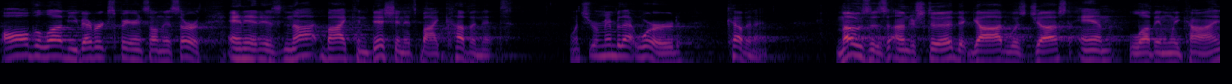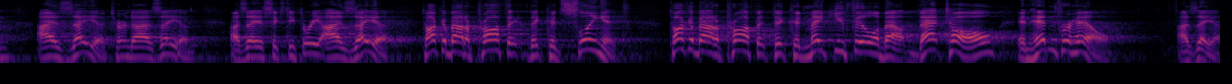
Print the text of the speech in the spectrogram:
all the love you've ever experienced on this earth. And it is not by condition, it's by covenant. I want you to remember that word, covenant. Moses understood that God was just and lovingly kind. Isaiah, turn to Isaiah. Isaiah 63, Isaiah, talk about a prophet that could sling it. Talk about a prophet that could make you feel about that tall and heading for hell. Isaiah.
